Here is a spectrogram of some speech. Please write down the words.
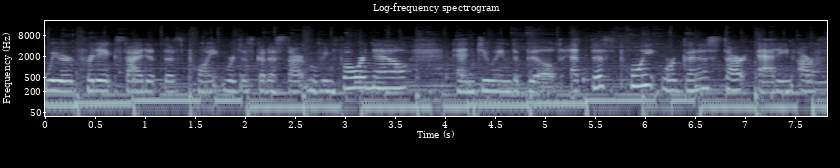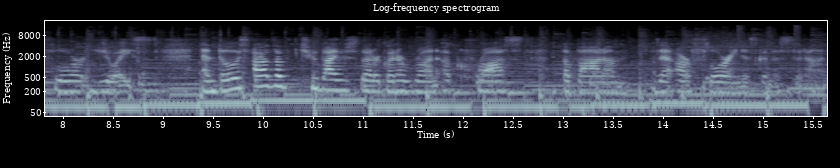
We were pretty excited at this point. We're just gonna start moving forward now and doing the build. At this point, we're gonna start adding our floor joists. And those are the two bys that are gonna run across the bottom that our flooring is gonna sit on.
